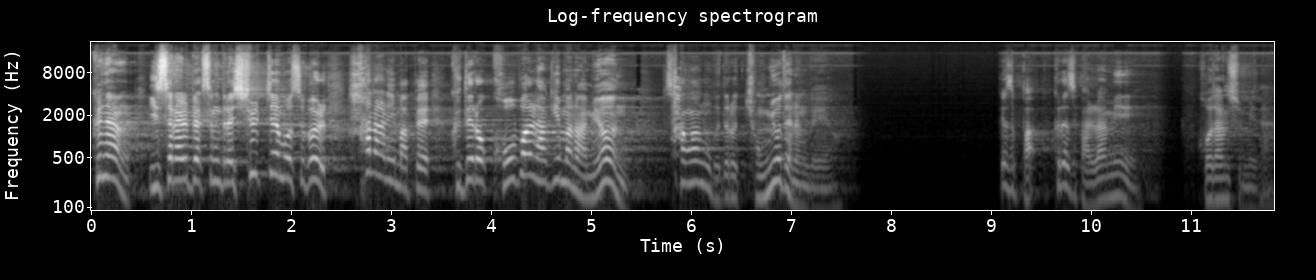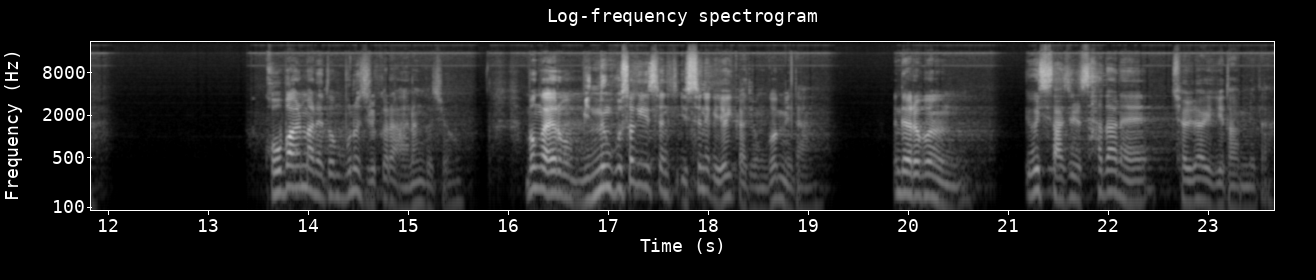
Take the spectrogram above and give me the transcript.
그냥 이스라엘 백성들의 실제 모습을 하나님 앞에 그대로 고발하기만 하면 상황 그대로 종료되는 거예요. 그래서 바- 그래서 발람이 고단수입니다. 고발만 해도 무너질 걸 아는 거죠. 뭔가 여러분 믿는 구석이 있- 있으니까 여기까지 온 겁니다. 근데 여러분 이것이 사실 사단의 전략이기도 합니다.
